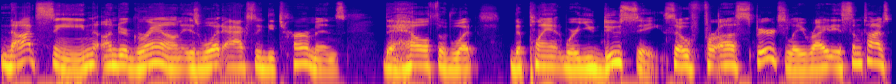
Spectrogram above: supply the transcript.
not seen underground is what actually determines the health of what the plant where you do see. So for us spiritually, right, is sometimes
